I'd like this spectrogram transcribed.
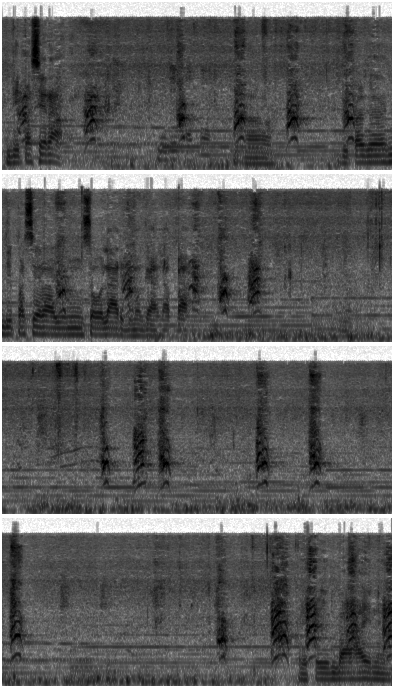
Hindi pa sira. Hindi pa po. Oo. Hindi pa sira yung solar, gumagana pa. Ito yung bahay niya.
